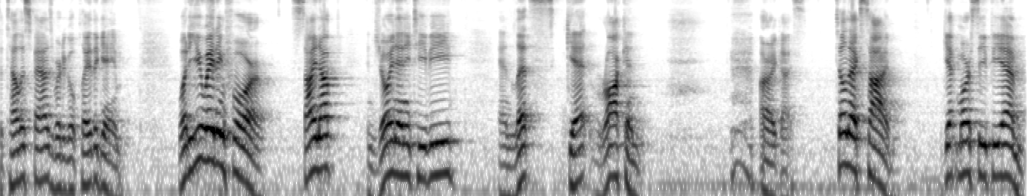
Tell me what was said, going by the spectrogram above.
to tell his fans where to go play the game. What are you waiting for? Sign up and join AnyTV and let's get rocking. All right, guys. Till next time, get more CPM,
